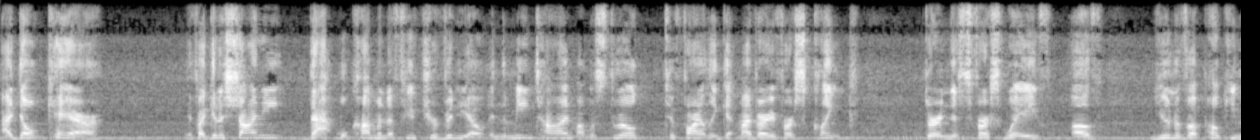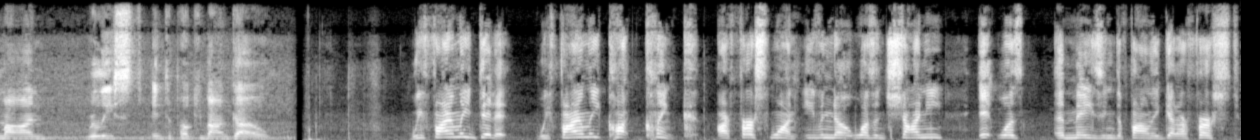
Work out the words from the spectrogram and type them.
I don't care. If I get a shiny, that will come in a future video. In the meantime, I was thrilled to finally get my very first Klink during this first wave of Unova Pokemon released into Pokemon Go. We finally did it. We finally caught Klink, our first one, even though it wasn't shiny. It was amazing to finally get our first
